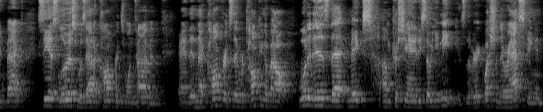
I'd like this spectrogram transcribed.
In fact, C.S. Lewis was at a conference one time, and, and in that conference, they were talking about what it is that makes um, Christianity so unique. Is the very question they were asking. And,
